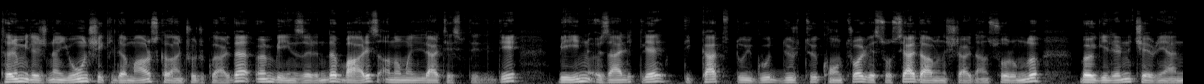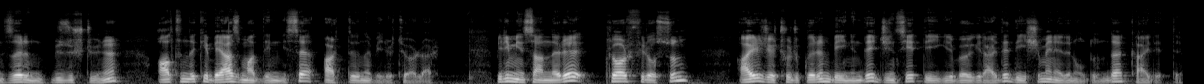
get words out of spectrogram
Tarım ilacına yoğun şekilde maruz kalan çocuklarda ön beyin zarında bariz anomaliler tespit edildiği, beyin özellikle dikkat, duygu, dürtü, kontrol ve sosyal davranışlardan sorumlu bölgelerini çevreyen zarın büzüştüğünü, altındaki beyaz maddenin ise arttığını belirtiyorlar. Bilim insanları klorfirosun ayrıca çocukların beyninde cinsiyetle ilgili bölgelerde değişime neden olduğunu da kaydetti.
